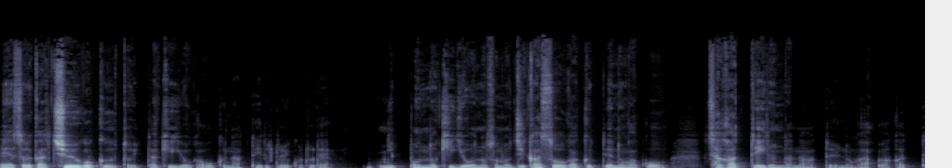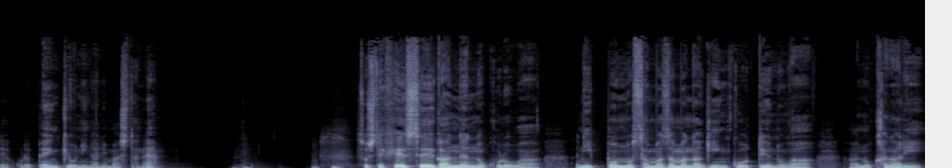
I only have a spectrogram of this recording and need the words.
えー、それから中国といった企業が多くなっているということで、日本の企業のその時価総額っていうのがこう下がっているんだなというのが分かって、これ勉強になりましたね。そして平成元年の頃は、日本のさまざまな銀行っていうのがあのかなり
